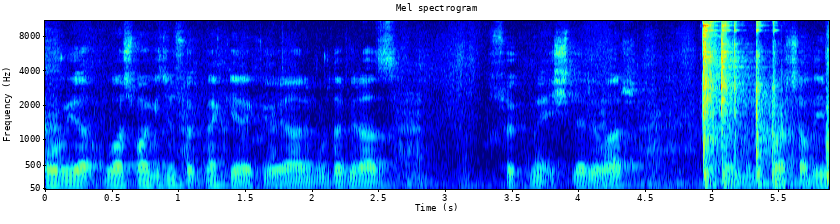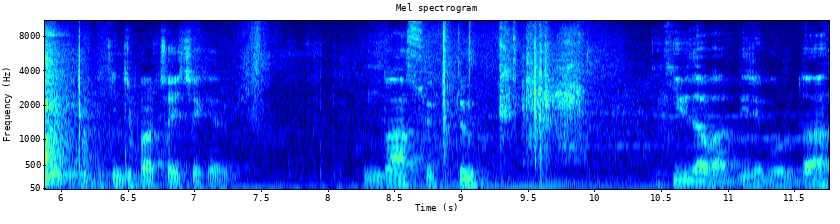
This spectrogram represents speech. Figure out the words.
boruya ulaşmak için sökmek gerekiyor. Yani burada biraz sökme işleri var. Ben bunu parçalayayım, ikinci parçayı çekerim. Bunu daha söktüm. İki vida var. Biri burada.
